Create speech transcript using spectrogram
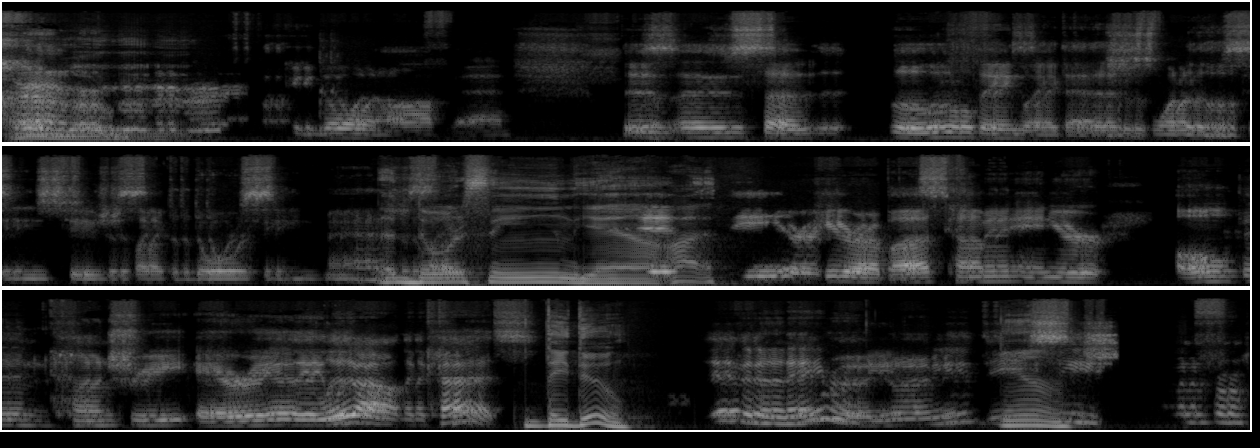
fucking going off, man. There's, there's uh, the little things like that. That's just one of those scenes too, just like the door scene, man. The just door like, scene, yeah. See or hear a bus coming in your open country area. They live out in the cuts. They do. They live in a neighborhood. You know what I mean? You yeah. see coming from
